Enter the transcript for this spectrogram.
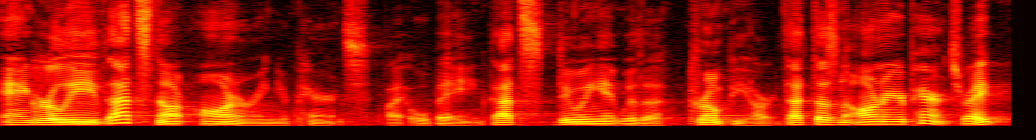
angrily, that's not honoring your parents by obeying. That's doing it with a grumpy heart. That doesn't honor your parents, right?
